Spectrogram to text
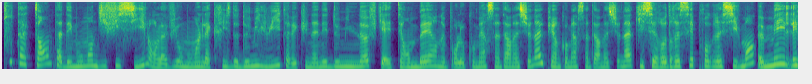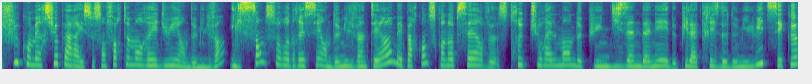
toute attente, a des moments difficiles. On l'a vu au moment de la crise de 2008, avec une année 2009 qui a été en berne pour le commerce international, puis un commerce international qui s'est redressé progressivement. Mais les flux commerciaux, pareil, se sont fortement réduits en 2020. Ils semblent se redresser en 2021, mais par contre, ce qu'on observe structurellement depuis une dizaine d'années et depuis la crise de 2008, c'est que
